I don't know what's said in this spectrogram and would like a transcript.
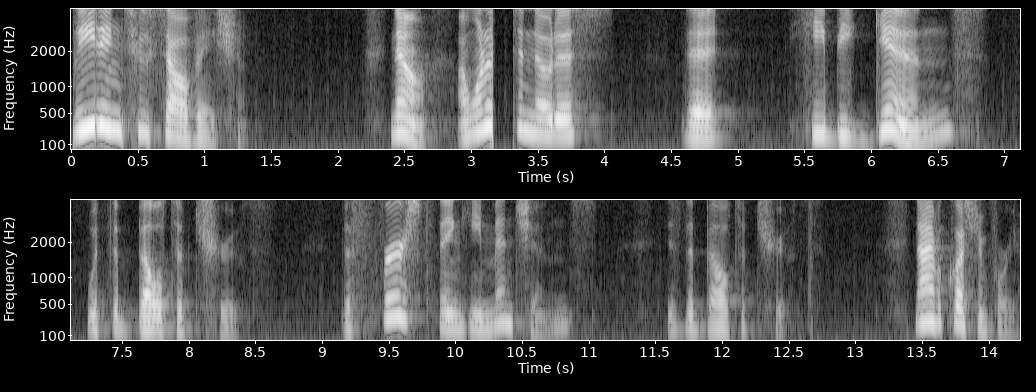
leading to salvation. Now, I want to notice that he begins with the belt of truth. The first thing he mentions is the belt of truth. Now, I have a question for you.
